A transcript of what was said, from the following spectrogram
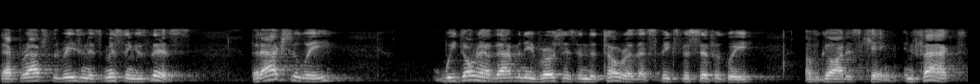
that perhaps the reason it's missing is this: that actually we don't have that many verses in the Torah that speak specifically of God as King. In fact,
